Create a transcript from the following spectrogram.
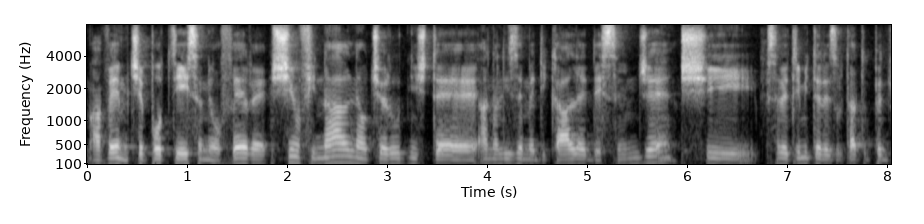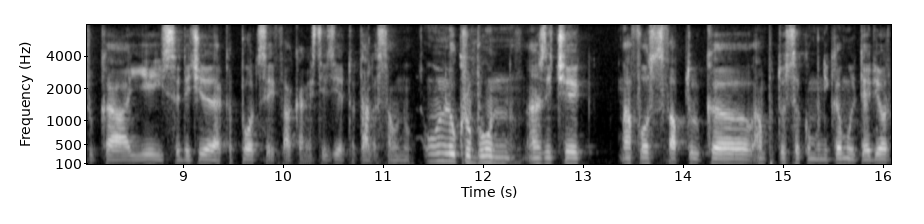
avem, ce pot ei să ne ofere și în final final ne-au cerut niște analize medicale de sânge și să le trimite rezultatul pentru ca ei să decide dacă pot să-i facă anestezie totală sau nu. Un lucru bun, aș zice, a fost faptul că am putut să comunicăm ulterior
